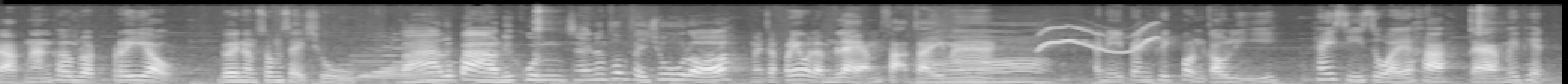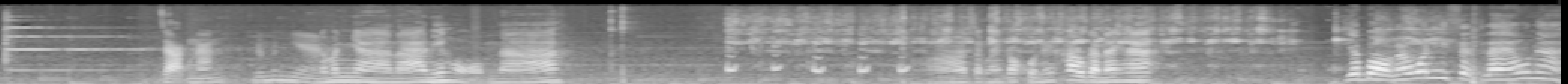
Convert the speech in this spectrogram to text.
จากนั้นเพิ่มรสเปรี้ยว ด้วยน้ำส้มสายชู บ้าหรือเปล่านี่คุณใช้น้ำส้มสายชูเหรอ มันจะเปรี้ยวแหลมๆสะใจมาก อ๋ออันนี้เป็นพริกป่นเกาหลี ให้สีสวยค่ะ แต่ไม่เผ็ด จากนั้นน้ำมันงาน้ำมันงานะ อันนี้หอมนะอ่าจากนั้นก็คนให้เข้ากันนะฮะ อย่าบอกนะว่านี่เสร็จแล้วน่ะ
